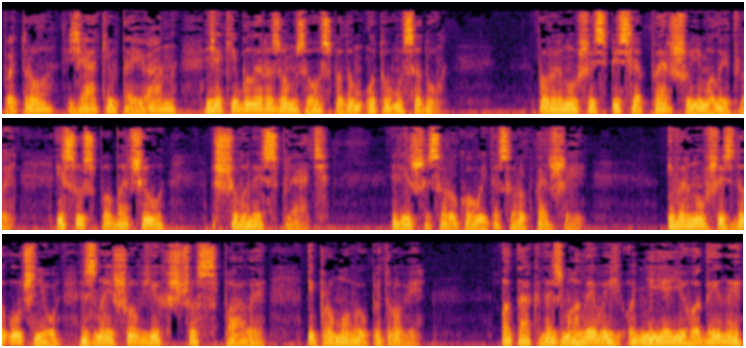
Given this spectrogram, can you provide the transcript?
Петро, Яків та Іоанн, які були разом з Господом у тому саду. Повернувшись після першої молитви, Ісус побачив, що вони сплять. Вірші сороковий та сорок перший. І, вернувшись до учнів, знайшов їх, що спали, і промовив Петрові. Отак не змогли ви й однієї години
